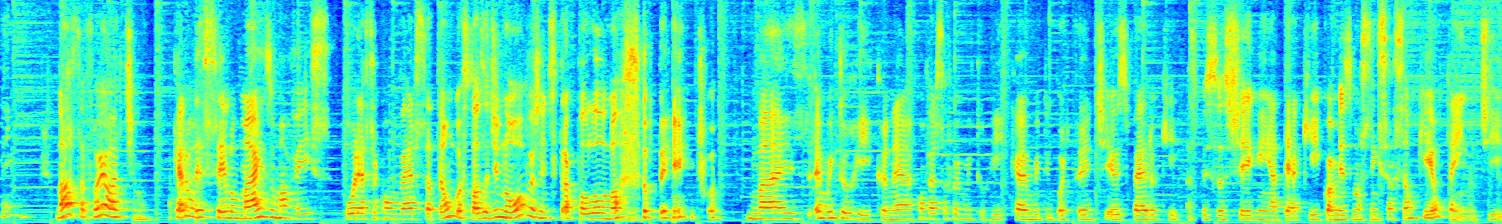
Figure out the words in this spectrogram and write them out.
sim. Nossa, foi ótimo. Quero descê-lo mais uma vez por essa conversa tão gostosa. De novo, a gente extrapolou o nosso tempo, mas é muito rico, né? A conversa foi muito rica, é muito importante. Eu espero que as pessoas cheguem até aqui com a mesma sensação que eu tenho de,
